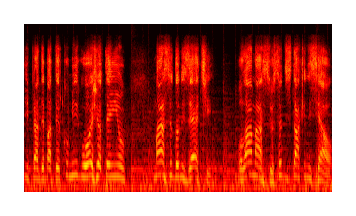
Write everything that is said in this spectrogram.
E para debater comigo hoje eu tenho Márcio Donizete. Olá, Márcio, seu destaque inicial.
